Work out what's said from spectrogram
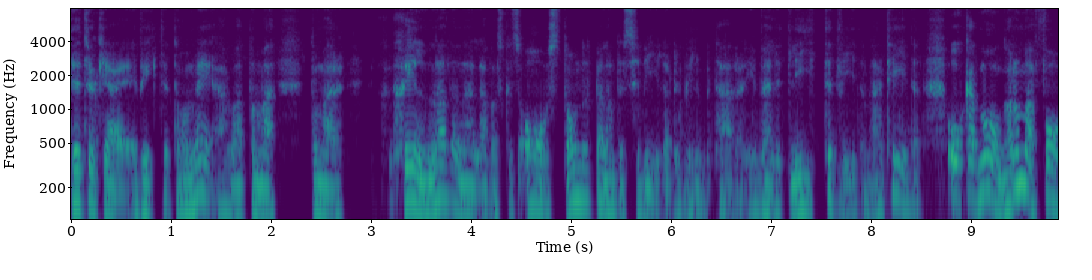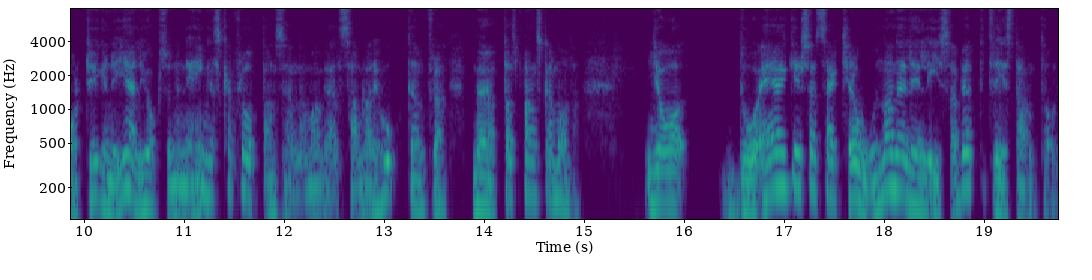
Det tycker jag är viktigt att ha med. Och att de här, de här skillnaderna, eller vad ska jag säga, avståndet mellan det civila och det militära är väldigt litet vid den här tiden. Och att många av de här fartygen, det gäller ju också den engelska flottan sen när man väl samlar ihop den för att möta spanska armadan. Ja, då äger så att säga kronan eller Elisabeth ett visst antal.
